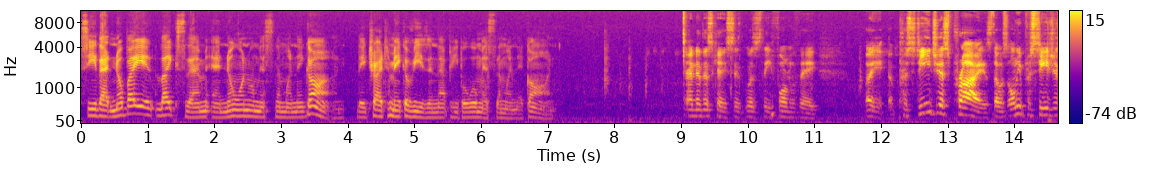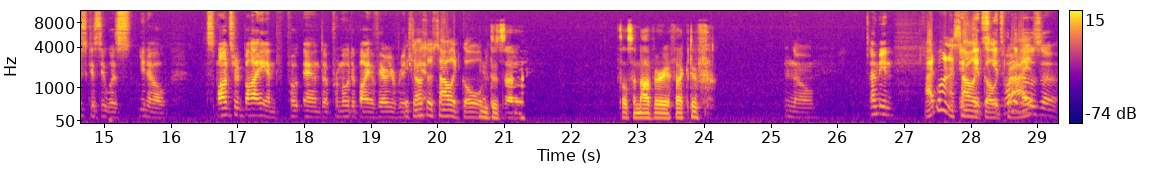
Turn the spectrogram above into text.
see that nobody likes them and no one will miss them when they're gone. They try to make a reason that people will miss them when they're gone. And in this case, it was the form of a, a prestigious prize that was only prestigious because it was, you know, sponsored by and pro- and uh, promoted by a very rich It's man. also solid gold. And it's uh, it's also not very effective. No, I mean, I'd want a it- solid it's, gold it's one prize. of those. Uh,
